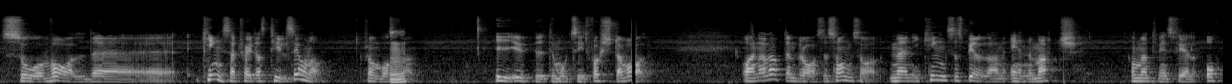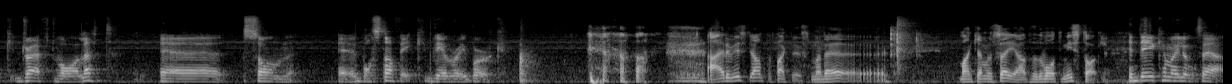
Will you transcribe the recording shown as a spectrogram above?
så valde Kings att tradas till sig honom från Boston. Mm. I utbyte mot sitt första val. Och han hade haft en bra säsong så. Men i Kings så spelade han en match, om jag inte minns fel. Och draftvalet eh, som eh, Boston fick blev Ray Burke. Nej, det visste jag inte faktiskt. Men det, man kan väl säga att det var ett misstag. Det kan man ju lugnt säga.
